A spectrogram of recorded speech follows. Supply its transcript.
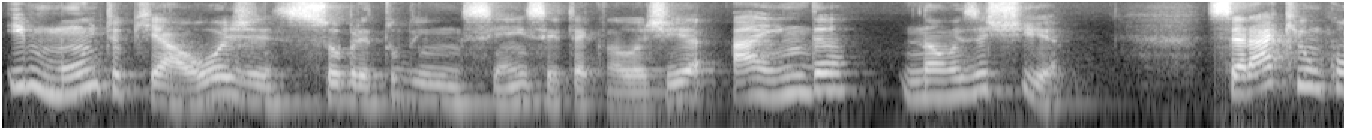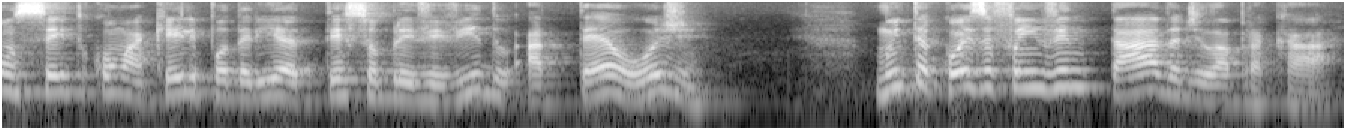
E muito que há hoje, sobretudo em ciência e tecnologia, ainda não existia. Será que um conceito como aquele poderia ter sobrevivido até hoje? muita coisa foi inventada de lá para cá,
